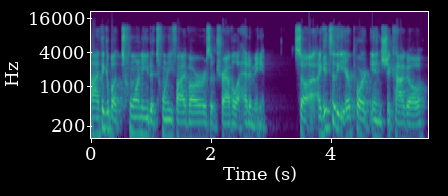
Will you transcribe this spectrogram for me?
I think, about 20 to 25 hours of travel ahead of me. So I get to the airport in Chicago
